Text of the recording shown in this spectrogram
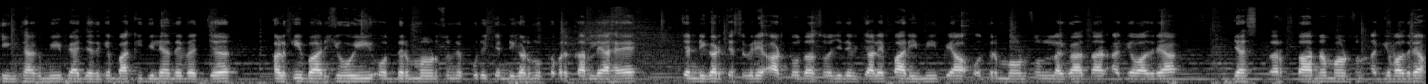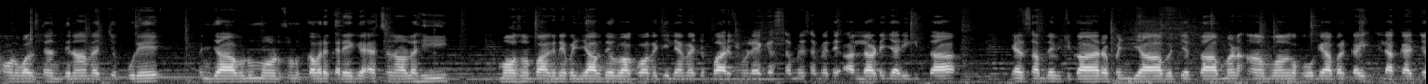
ਠੀਕ ਠਾਕ ਮੀਂਹ ਪਿਆ ਜਦ ਕਿ ਬਾਕੀ ਜ਼ਿਲ੍ਹਿਆਂ ਦੇ ਵਿੱਚ ਹਲਕੀ ਬਾਰਿਸ਼ ਹੋਈ। ਉਧਰ ਮਾਨਸੂਨ ਨੇ ਪੂਰੇ ਚੰਡੀਗੜ੍ਹ ਨੂੰ ਕਵਰ ਕਰ ਲਿਆ ਹੈ। ਚੰਡੀਗੜ੍ਹ 'ਚ ਸਵੇਰੇ 8 ਤੋਂ 10 ਵਜੇ ਦੇ ਵਿਚਾਲੇ ਭਾਰੀ ਮੀਂਹ ਪਿਆ। ਉਧਰ ਮਾਨਸੂਨ ਲਗਾਤਾਰ ਅੱਗੇ ਵਧ ਰਿਹਾ। ਜਿਸ ਰਫ਼ਤਾਰ ਨਾਲ ਮੌਨਸੂਨ ਅੱਗੇ ਵਧ ਰਿਹਾ। ਆਉਣ ਵਾਲੇ 3 ਦਿਨਾਂ ਵਿੱਚ ਪੂਰੇ ਪੰਜਾਬ ਨੂੰ ਮੌਨਸੂਨ ਕਵਰ ਕਰੇਗਾ। ਇਸ ਨਾਲ ਹੀ ਮੌਸਮ ਵਿਭਾਗ ਨੇ ਪੰਜਾਬ ਦੇ ਵੱਖ-ਵੱਖ ਜ਼ਿਲ੍ਹਿਆਂ ਵਿੱਚ ਬਾਰਿਸ਼ ਨੂੰ ਲੈ ਕੇ ਸਮੇਂ-ਸਮੇਂ ਤੇ ਅਲਰਟ ਜਾਰੀ ਕੀਤਾ। ਇਸ ਸਭ ਦੇ ਵਿਚਕਾਰ ਪੰਜਾਬ 'ਚ ਤਾਪਮਾਨ ਆਮ ਵਾਂਗ ਹੋ ਗਿਆ, ਪਰ ਕਈ ਇਲਾਕਿਆਂ 'ਚ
